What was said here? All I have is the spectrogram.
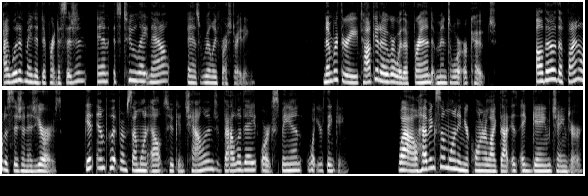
I would have made a different decision, and it's too late now, and it's really frustrating. Number three, talk it over with a friend, mentor, or coach. Although the final decision is yours, get input from someone else who can challenge, validate, or expand what you're thinking. Wow, having someone in your corner like that is a game changer.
